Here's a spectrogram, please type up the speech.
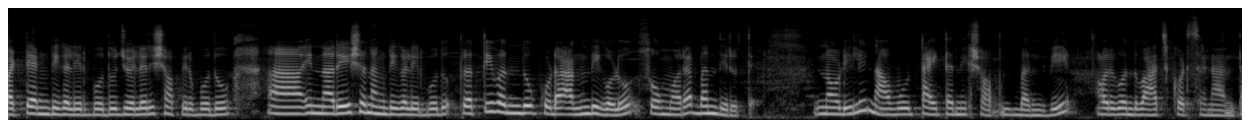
ಬಟ್ಟೆ ಅಂಗಡಿಗಳಿರ್ಬೋದು ಜ್ಯುವೆಲರಿ ಶಾಪ್ ಇರ್ಬೋದು ಇನ್ನು ರೇಷನ್ ಅಂಗಡಿಗಳಿರ್ಬೋದು. ಪ್ರತಿಯೊಂದು ಕೂಡ ಅಂಗಡಿಗಳು ಸೋಮವಾರ ಬಂದಿರುತ್ತೆ. ನೋಡಿ ಇಲ್ಲಿ ನಾವು ಟೈಟಾನಿಕ್ ಶಾಪಿಗೆ ಬಂದ್ವಿ. ಅವ್ರಿಗೊಂದು ವಾಚ್ ಕೊಡ್ಸೋಣ ಅಂತ.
